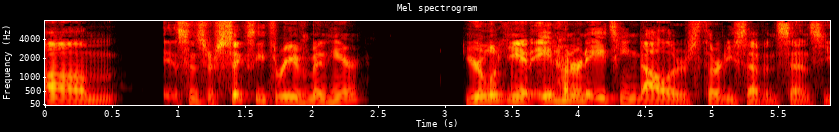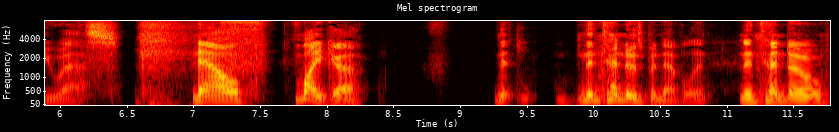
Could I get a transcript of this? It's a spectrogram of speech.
um, since there's sixty three of them in here, you're looking at eight hundred eighteen dollars thirty seven cents US. Now, Micah, N- Nintendo's benevolent. Nintendo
